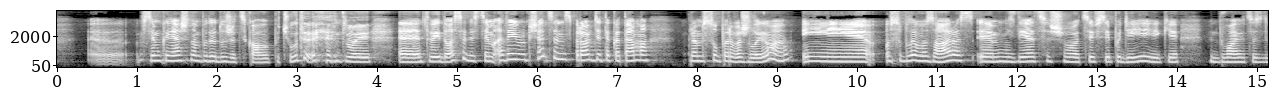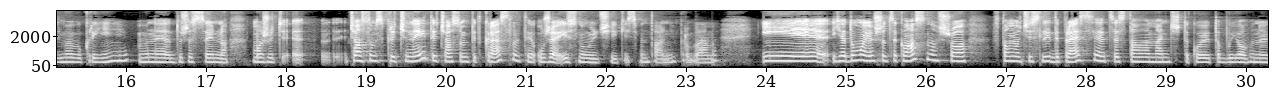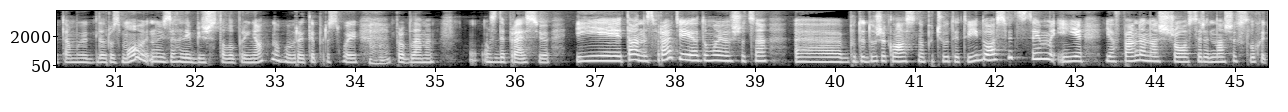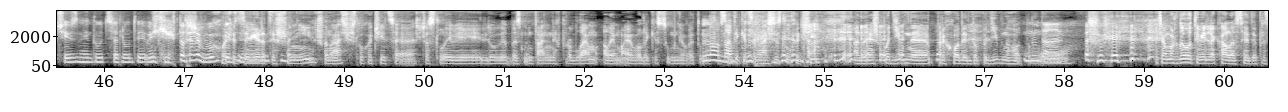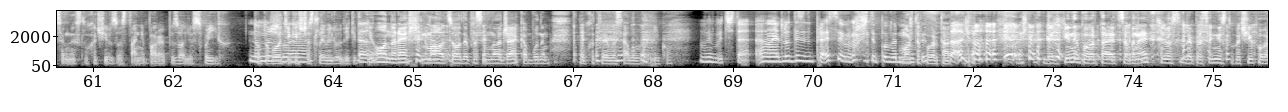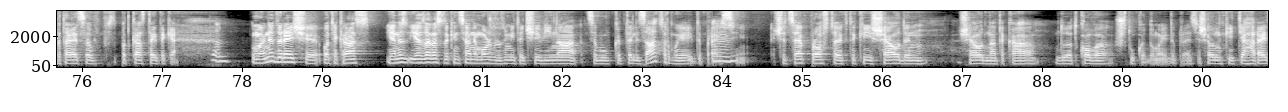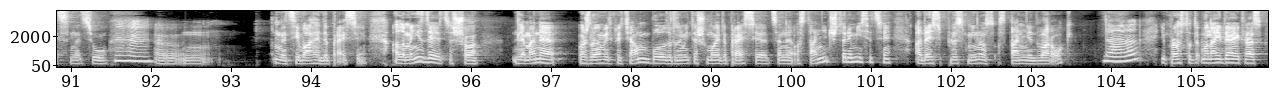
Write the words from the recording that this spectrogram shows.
е, всім, звісно, буде дуже цікаво почути твої, е, твої досвіди з цим. А та й взагалі це насправді така тема. Прям супер важлива, і особливо зараз е, мені здається, що ці всі події, які відбуваються з людьми в Україні, вони дуже сильно можуть е, часом спричинити, часом підкреслити уже існуючі якісь ментальні проблеми. І я думаю, що це класно, що в тому числі депресія це стала менш такою табуйованою темою для розмови. Ну і взагалі більш стало прийнятно говорити про свої Угу. проблеми з депресією. І та насправді я думаю, що це е, буде дуже класно почути твій досвід з цим. І я впевнена, що серед наших слухачів знайдуться люди, в яких теж був Хочеться вірити, що ні, що наші слухачі це щасливі люди без ментальних проблем, але я маю великі сумніви, тому Ну, що да. все-таки це наші слухачі, а не ж подібне приходить до подібного. Тому... Ну, да. Хоча, можливо, ти відлякала всіх депресивних слухачів за останні пару епізодів своїх. Ну, тобто були тільки щасливі люди, які Да. такі, о, нарешті немає цього депресивного Джека, будемо слухати веселу Вероніку. Вибачте, але люди з депресією можете повернутися. Можете повертатися. Да, да. Дельфіни повертаються в Венецію, депресивні слухачі повертаються в подкаст та й таке. Да. У мене, до речі, от якраз я не я зараз до кінця не можу зрозуміти, чи війна це був каталізатор моєї депресії, чи це просто як такий ще один, ще одна така додаткова штука до моєї депресії, ще один такий тягарець на цю е, на ці ваги депресії. Але мені здається, що для мене важливим відкриттям було зрозуміти, що моя депресія це не останні 4 місяці, а десь плюс-мінус останні 2 роки. Да. І просто вона йде якраз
